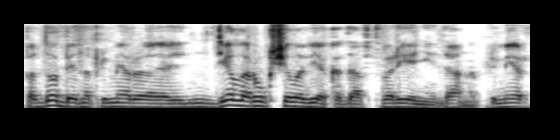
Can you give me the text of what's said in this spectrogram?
подобие, например, э, дело рук человека, да, в творении, да, например,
